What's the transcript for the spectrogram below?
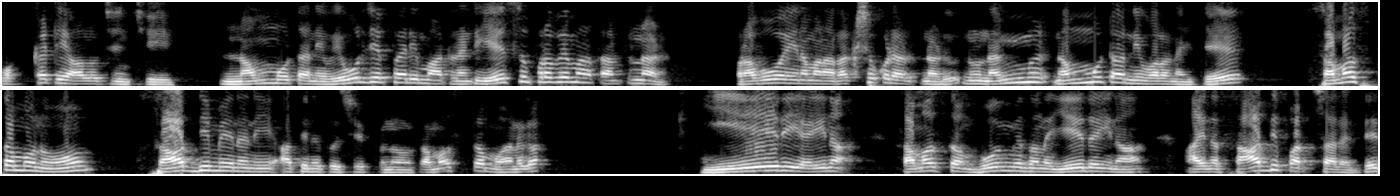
ఒక్కటి ఆలోచించి నమ్ముట అనేవి ఎవరు చెప్పారు ఈ మాట అంటే యేసు ప్రభే మనతో అంటున్నాడు. ప్రభు అయిన మన రక్షకుడు అంటున్నాడు నువ్వు నమ్ము నమ్ముట నీ వలనైతే సమస్తమును సాధ్యమేనని అతనితో చెప్పాను. సమస్తము అనగా ఏది అయినా సమస్తం భూమి మీద ఉన్న ఏదైనా ఆయన సాధ్యపరచాలంటే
